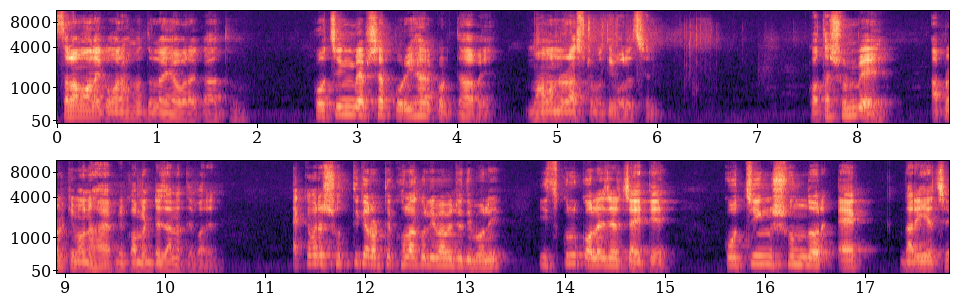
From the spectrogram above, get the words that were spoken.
আসসালামু আলাইকুম রহমতুল্লাহ আবরাকাত কোচিং ব্যবসা পরিহার করতে হবে, মহামান্য রাষ্ট্রপতি বলেছেন। কথা শুনবে? আপনার কি মনে হয়? আপনি কমেন্টে জানাতে পারেন। একেবারে সত্যিকার অর্থে খোলাখুলিভাবে যদি বলি, স্কুল কলেজের চাইতে কোচিং সুন্দর এক দাঁড়িয়েছে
